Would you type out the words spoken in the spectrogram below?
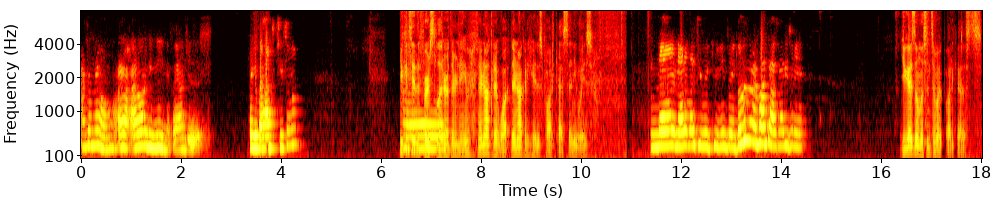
I don't know. I don't. I don't want to be mean if I answer this. Like if I had to choose someone. You can say the first letter Uh, of their name. They're not gonna wa- They're not gonna hear this podcast anyways. No, not unless you're recruiting. Like, go listen to my podcast. Not even it. You guys don't listen to my podcasts.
